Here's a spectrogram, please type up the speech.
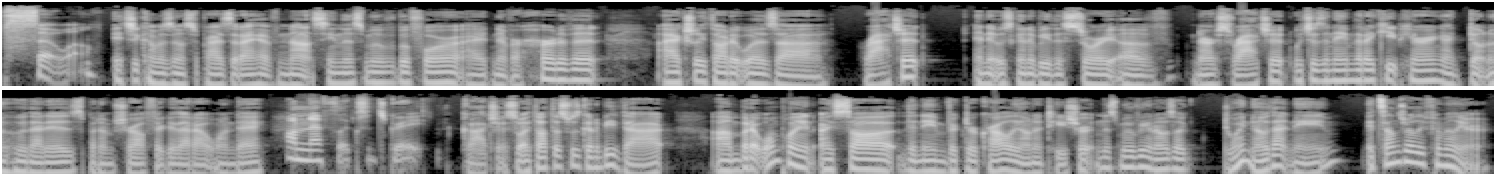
So well. it should come as no surprise that I have not seen this movie before. I had never heard of it. I actually thought it was uh, Ratchet, and it was going to be the story of Nurse Ratchet, which is a name that I keep hearing. I don't know who that is, but I'm sure I'll figure that out one day. On Netflix, it's great. Gotcha. So I thought this was going to be that. Um, but at one point, I saw the name Victor Crowley on a T-shirt in this movie, and I was like, "Do I know that name? It sounds really familiar."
